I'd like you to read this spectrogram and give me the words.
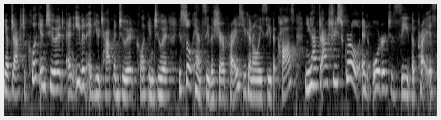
You have to actually click into it, and even if you tap into it, click into it, you still can't see the share price. You can only see the cost, and you have to actually scroll in order to see the price.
